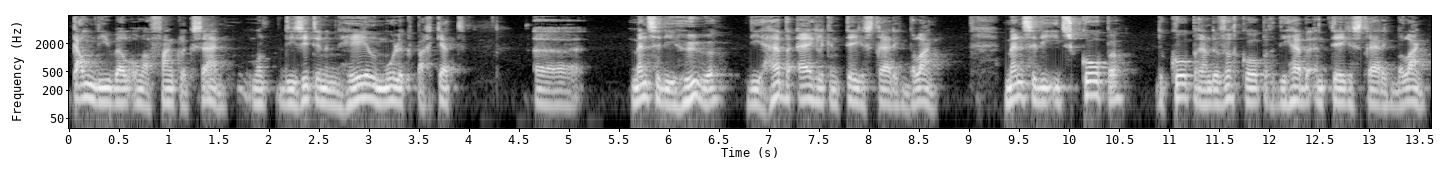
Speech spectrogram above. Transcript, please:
kan die wel onafhankelijk zijn? Want die zit in een heel moeilijk parket. Uh, mensen die huwen, die hebben eigenlijk een tegenstrijdig belang. Mensen die iets kopen, de koper en de verkoper, die hebben een tegenstrijdig belang.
